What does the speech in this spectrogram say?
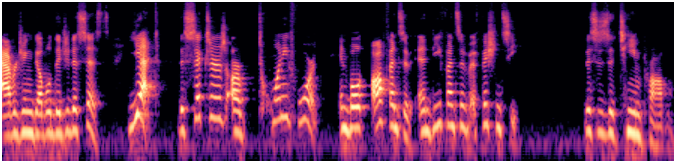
averaging double digit assists. Yet, the Sixers are 24th in both offensive and defensive efficiency. This is a team problem.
